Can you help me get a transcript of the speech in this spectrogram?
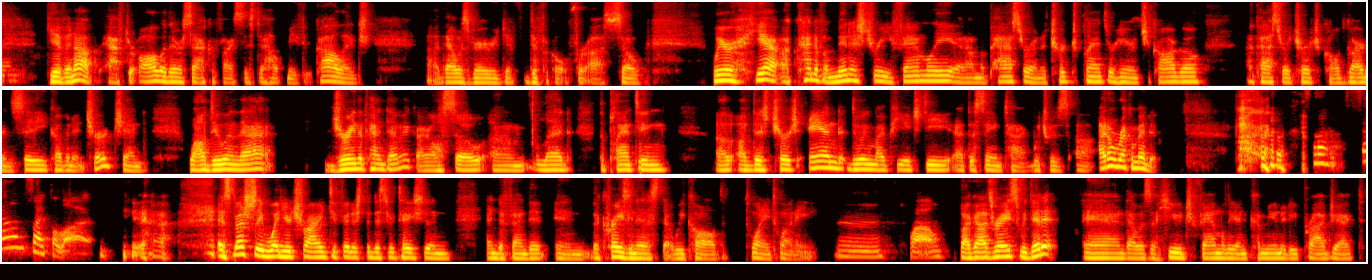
given up after all of their sacrifices to help me through college, uh, that was very dif- difficult for us. So we're yeah a kind of a ministry family and i'm a pastor and a church planter here in chicago. I pastor a church called garden city covenant church and while doing that during the pandemic i also um, led the planting of, of, this church and doing my phd at the same time which was uh, i don't recommend it sounds like a lot yeah especially when you're trying to finish the dissertation and defend it in the craziness that we called 2020 mm. Wow. By God's grace, we did it. And that was a huge family and community project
